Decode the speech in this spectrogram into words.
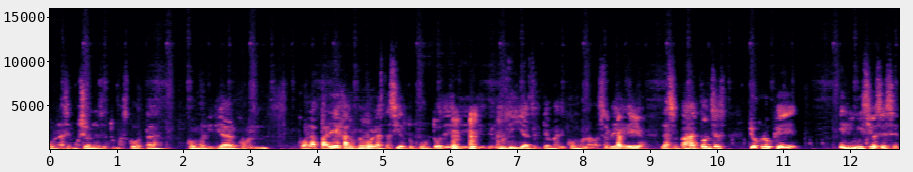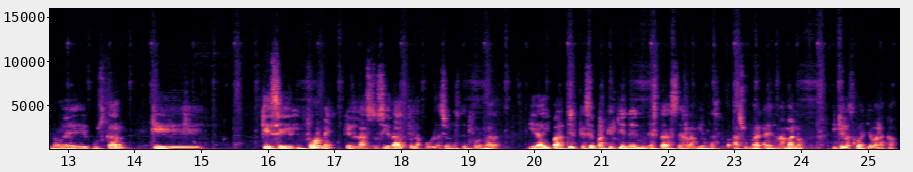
con las emociones de tu mascota, cómo lidiar con, con la pareja, a lo mejor hasta cierto punto de, de, de rodillas, del tema de cómo la vas a ver, Simpatía. la sim- ajá, entonces, yo creo que el inicio es ese, ¿no? Eh, eh, buscar que, que se informe, que la sociedad, que la población esté informada y de ahí partir, que sepan que tienen estas herramientas a su ma- en la mano y que las puedan llevar a cabo.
